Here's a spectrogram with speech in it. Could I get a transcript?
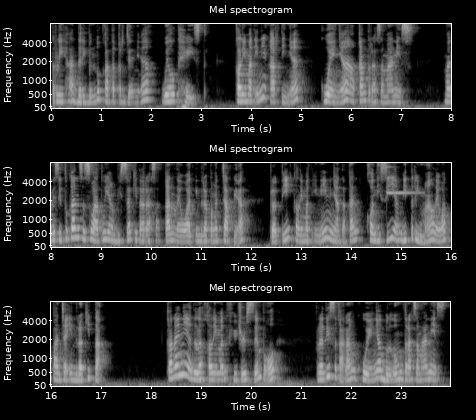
terlihat dari bentuk kata kerjanya will taste. Kalimat ini artinya kuenya akan terasa manis. Manis itu kan sesuatu yang bisa kita rasakan lewat indera pengecap ya. Berarti kalimat ini menyatakan kondisi yang diterima lewat panca indera kita. Karena ini adalah kalimat future simple, berarti sekarang kuenya belum terasa manis.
